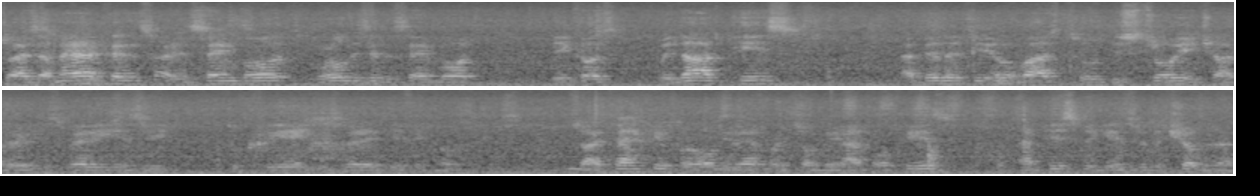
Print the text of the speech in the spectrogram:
So as Americans are in the same boat, world is in the same boat, because without peace, ability of us to destroy each other is very easy. To create is very difficult. So I thank you for all your efforts on behalf of peace, and peace begins with the children.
